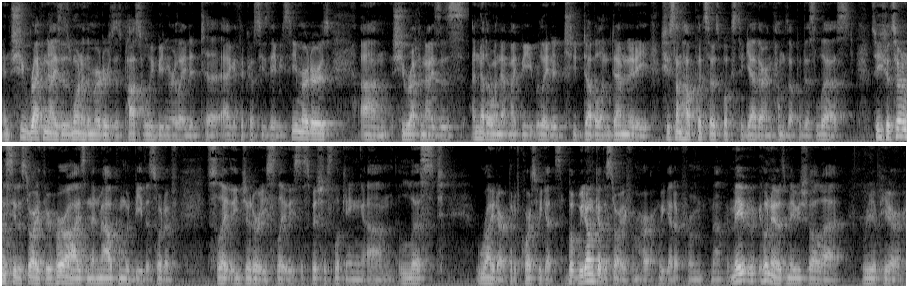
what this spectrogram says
And she recognizes one of the murders as possibly being related to Agatha Christie's ABC murders. Um, she recognizes another one that might be related to Double Indemnity. She somehow puts those books together and comes up with this list. So you could certainly see the story through her eyes, and then Malcolm would be the sort of slightly jittery, slightly suspicious-looking um, list writer. But of course, we get, but we don't get the story from her. We get it from Malcolm. Maybe who knows? Maybe she'll uh, reappear.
